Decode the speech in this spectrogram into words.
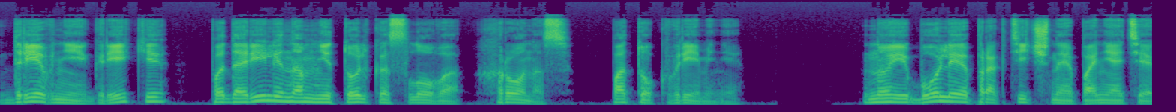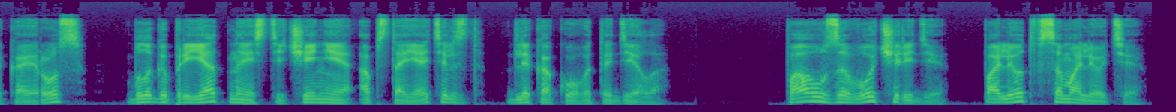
Древние греки подарили нам не только слово хронос, поток времени, но и более практичное понятие кайрос, благоприятное стечение обстоятельств для какого-то дела. Пауза в очереди, полет в самолете,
